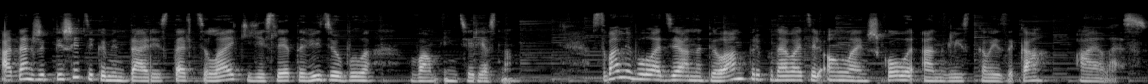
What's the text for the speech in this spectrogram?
а также пишите комментарии, ставьте лайки, если это видео было вам интересно. С вами была Диана Билан, преподаватель онлайн-школы английского языка ILS.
